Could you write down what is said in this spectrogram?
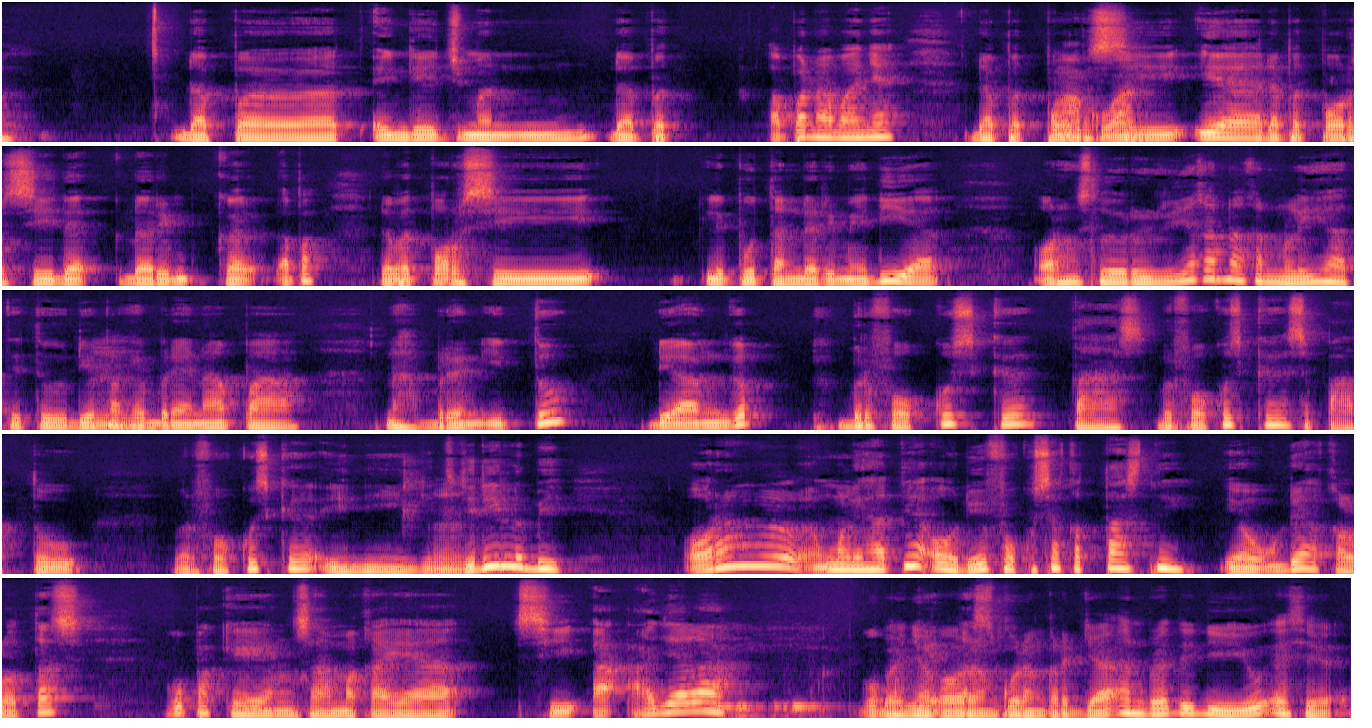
dapat engagement, dapat apa namanya? dapat porsi, iya, dapat porsi da- dari ke apa? dapat porsi liputan dari media. Orang seluruh dunia kan akan melihat itu dia pakai brand apa. Nah, brand itu dianggap berfokus ke tas, berfokus ke sepatu, berfokus ke ini gitu. Jadi lebih orang melihatnya oh dia fokusnya ke tas nih. Ya udah kalau tas gue pakai yang sama kayak si A aja lah. Gue banyak orang kurang kerjaan berarti di US ya.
